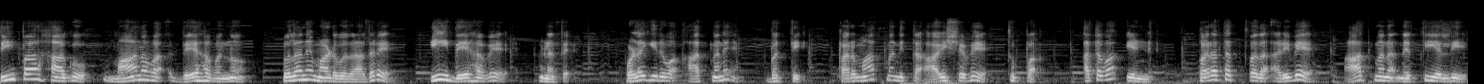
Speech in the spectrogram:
ದೀಪ ಹಾಗೂ ಮಾನವ ದೇಹವನ್ನು ತುಲನೆ ಮಾಡುವುದಾದರೆ ಈ ದೇಹವೇ ಅಣತೆ ಒಳಗಿರುವ ಆತ್ಮನೇ ಬತ್ತಿ ಪರಮಾತ್ಮನಿತ್ತ ಆಯುಷ್ಯವೇ ತುಪ್ಪ ಅಥವಾ ಎಣ್ಣೆ. ಪರತತ್ವದ ಅರಿವೇ ಆತ್ಮನ ನೆತ್ತಿಯಲ್ಲಿ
